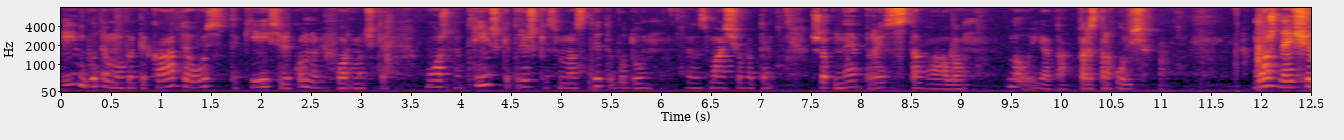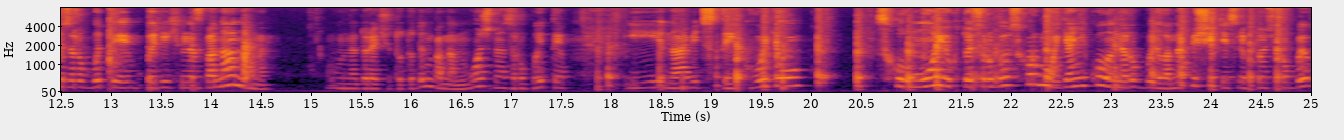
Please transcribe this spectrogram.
І будемо випікати ось такі силіконові формочки. Можна трішки-трішки змастити, буду змащувати, щоб не приставало. Ну, я так перестрахуюсь. Можна ще зробити пиріг не з бананами. У мене, до речі, тут один банан. Можна зробити і навіть з тиквою, з хурмою. Хтось робив з хурмою. Я ніколи не робила. Напишіть, якщо хтось робив,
